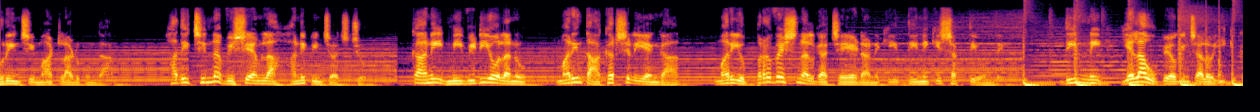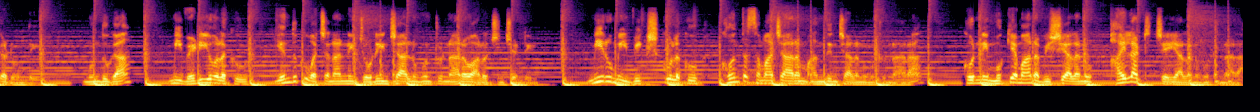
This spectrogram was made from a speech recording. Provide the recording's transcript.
గురించి మాట్లాడుకుందాం. అది చిన్న విషయంలా అనిపించవచ్చు కానీ మీ వీడియోలను మరింత ఆకర్షణీయంగా మరియు ప్రొఫెషనల్గా చేయడానికి దీనికి శక్తి ఉంది. దీన్ని ఎలా ఉపయోగించాలో ఇక్కడ ఉంది. ముందుగా మీ వీడియోలకు ఎందుకు వచనాన్ని జోడించాలనుకుంటున్నారో ఆలోచించండి. మీరు మీ వీక్షకులకు కొంత సమాచారం అందించాలనుకుంటున్నారా? కొన్ని ముఖ్యమైన విషయాలను హైలైట్ చేయాలనుకుంటున్నారా?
